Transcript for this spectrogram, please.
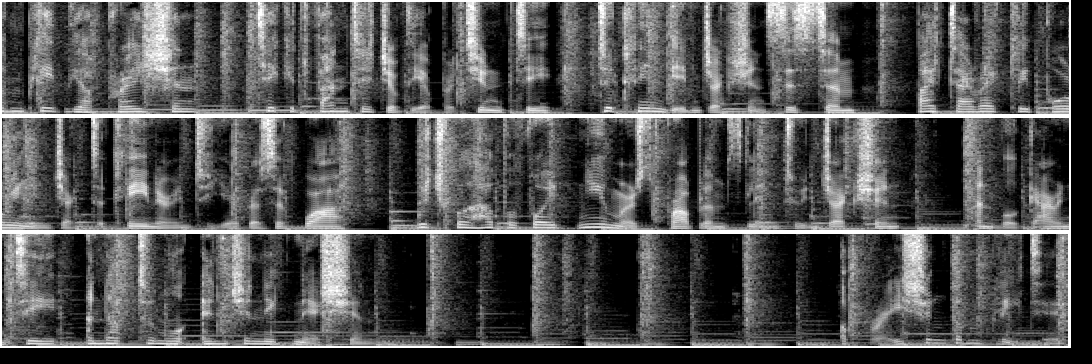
Complete the operation, take advantage of the opportunity to clean the injection system by directly pouring injector cleaner into your reservoir, which will help avoid numerous problems linked to injection and will guarantee an optimal engine ignition. Operation completed.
